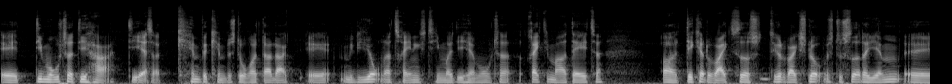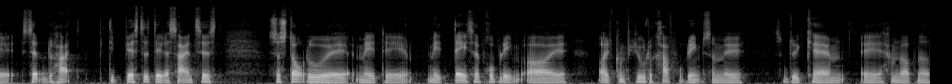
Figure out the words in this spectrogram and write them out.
øh, de motorer, de har, de er altså kæmpe, kæmpe store. Der er lagt øh, millioner af træningstimer i de her motorer, rigtig meget data, og det kan du bare ikke, sidde, det kan du bare ikke slå, hvis du sidder derhjemme, øh, selvom du har de bedste data scientist, så står du øh, med, et, øh, med et dataproblem og, øh, og et computerkraftproblem, som, øh, som du ikke kan øh, hamle op med.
